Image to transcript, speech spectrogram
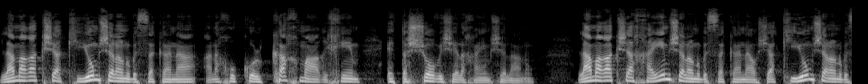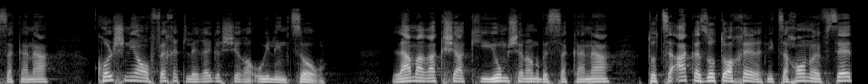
למה רק כשהקיום שלנו בסכנה, אנחנו כל כך מעריכים את השווי של החיים שלנו? למה רק כשהחיים שלנו בסכנה, או שהקיום שלנו בסכנה, כל שנייה הופכת לרגע שראוי לנצור? למה רק כשהקיום שלנו בסכנה, תוצאה כזאת או אחרת, ניצחון או הפסד,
